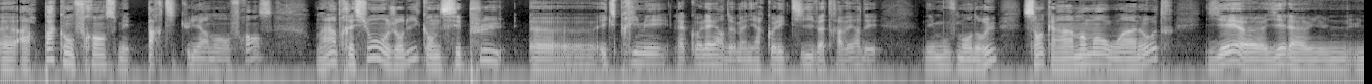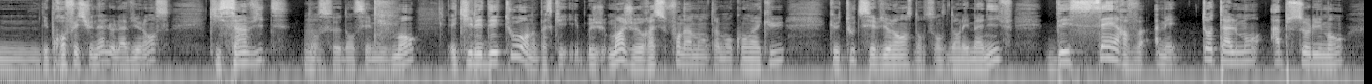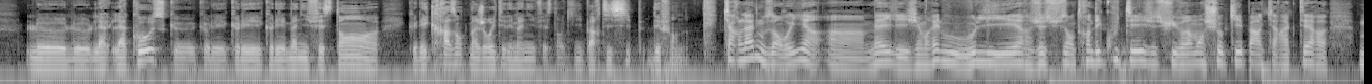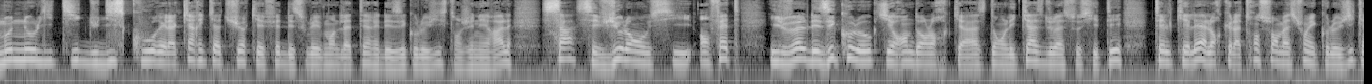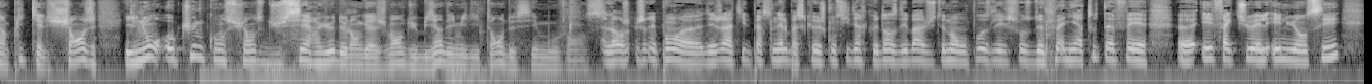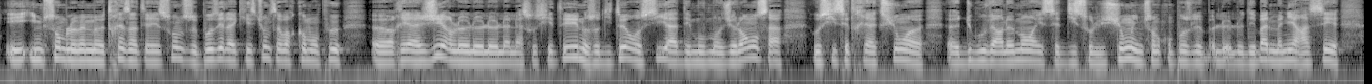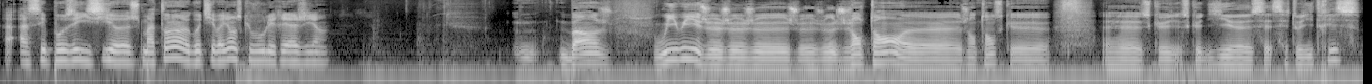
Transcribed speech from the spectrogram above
Euh, alors pas qu'en France, mais particulièrement en France, on a l'impression aujourd'hui qu'on ne sait plus euh, exprimer la colère de manière collective à travers des, des mouvements de rue, sans qu'à un moment ou à un autre, il y ait, euh, il y ait la- une, une- des professionnels de la violence qui s'invitent dans, Mm. ce, dans ces mouvements et qui les détournent. Parce que moi, je reste fondamentalement convaincu que toutes ces violences dans, dans les manifs desservent, ah, mais totalement, absolument, la, cause que, les, manifestants, euh, que l'écrasante majorité des manifestants qui y participent défendent. Carla nous a envoyé un, mail et j'aimerais vous, vous lire. Je suis en train d'écouter, je suis vraiment choqué par le caractère monolithique du discours et la caricature qui est faite des soulèvements de la Terre et des écologistes en général. Ça, c'est violent aussi. En fait, ils veulent des écolos qui rentrent dans leurs cases, dans les cases de la société telle qu'elle est, alors que la transformation écologique implique qu'elle change. Ils n'ont aucune conscience du sérieux de l'engagement du bien des militants de ces mouvances? Alors je, réponds euh, déjà à titre personnel parce que je considère que dans ce débat justement on pose les choses de manière tout à fait euh, et factuelle et nuancée et il me semble même très intéressant de se poser la question de savoir comment peut euh, réagir le, le- le- la, société, nos auditeurs aussi à des mouvements de violence, à aussi cette réaction euh, euh, du gouvernement et cette dissolution. Il me semble qu'on pose le, débat de manière assez assez posée ici euh, ce matin. Gauthier Vaillant, est-ce que vous voulez réagir? Ben je- oui oui je je je je- je- j'entends euh, j'entends ce que euh, ce que ce que dit euh, cette, cette auditrice.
